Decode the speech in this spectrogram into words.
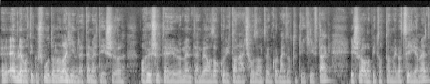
emblematikus módon a Nagy Imre temetésről, a Hősök teréről mentem be az akkori tanácshoz, az önkormányzatot így hívták, és alapítottam meg a cégemet.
